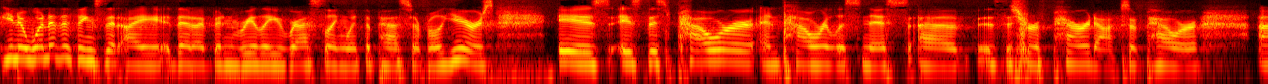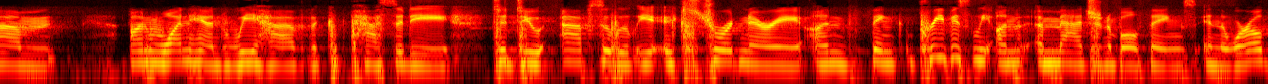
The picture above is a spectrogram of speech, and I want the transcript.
You know, one of the things that I that I've been really wrestling with the past several years is is this power and powerlessness. Uh, is this sort of paradox of power. Um, on one hand, we have the capacity to do absolutely extraordinary, unthink, previously unimaginable things in the world,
